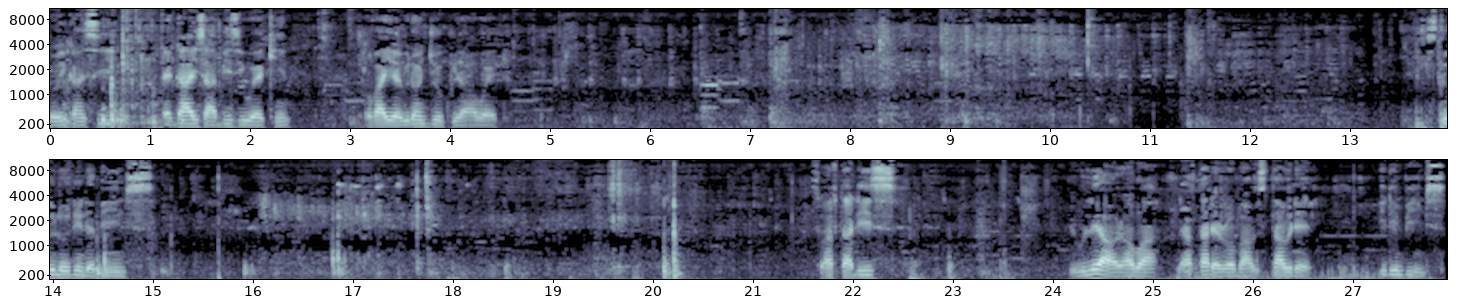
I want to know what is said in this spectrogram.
So you can see the guys are busy working. Over here, we don't joke with our work. Still loading the beams. After this, we will lay our rubber. After the rubber, we start with the hidden beams,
